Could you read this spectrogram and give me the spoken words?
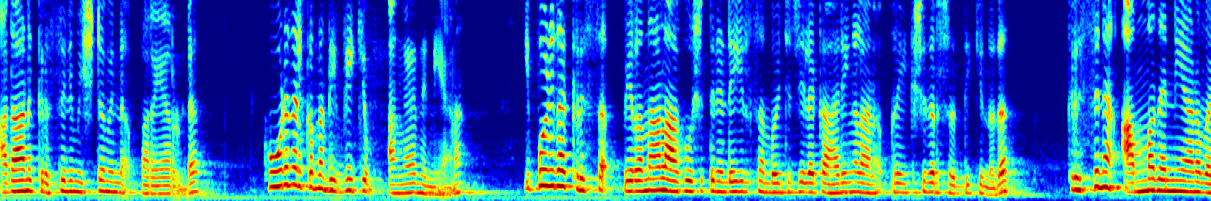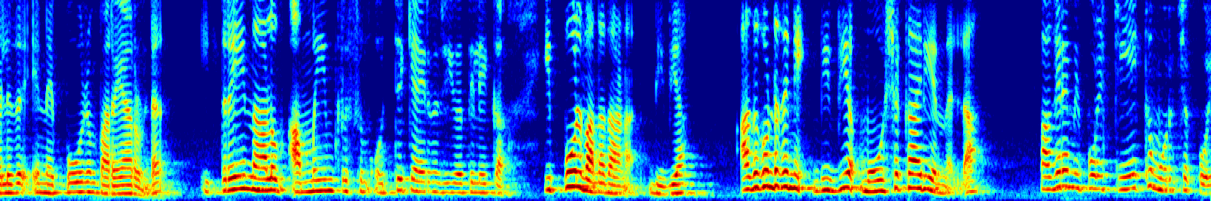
അതാണ് ക്രിസിനും ഇഷ്ടമെന്ന് പറയാറുണ്ട്. കൂടെ നിൽക്കുന്ന ദിവ്യയ്ക്കും അങ്ങനെ തന്നെയാണ്. ഇപ്പോഴിതാ ക്രിസ് പിറന്നാൾ ആഘോഷത്തിനിടയിൽ സംഭവിച്ച ചില കാര്യങ്ങളാണ് പ്രേക്ഷകർ ശ്രദ്ധിക്കുന്നത്. ക്രിസിന് അമ്മ തന്നെയാണ് വലുത് എന്ന് എപ്പോഴും പറയാറുണ്ട്. ഇത്രയും നാളും അമ്മയും ക്രിസ്സും ഒറ്റയ്ക്കായിരുന്ന ജീവിതത്തിലേക്ക് ഇപ്പോൾ വന്നതാണ് ദിവ്യ. അതുകൊണ്ട് തന്നെ ദിവ്യ മോശക്കാരി എന്നല്ല. പകരം ഇപ്പോൾ കേക്ക് മുറിച്ചപ്പോൾ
